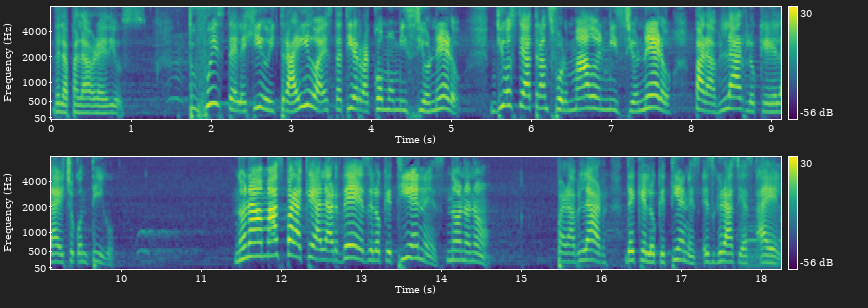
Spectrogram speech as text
de la palabra de Dios. Tú fuiste elegido y traído a esta tierra como misionero. Dios te ha transformado en misionero para hablar lo que Él ha hecho contigo. No nada más para que alardees de lo que tienes, no, no, no. Para hablar de que lo que tienes es gracias a Él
